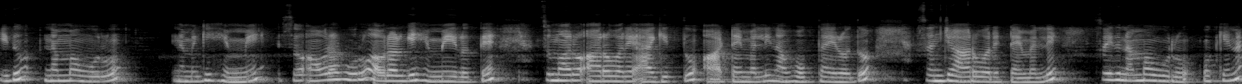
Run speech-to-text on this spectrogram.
ಇದು ನಮ್ಮ ಊರು. ನಮಗೆ ಹೆಮ್ಮೆ. ಸೊ ಅವ್ರವ್ರ ಊರು ಅವ್ರವ್ರಿಗೆ ಹೆಮ್ಮೆ ಇರುತ್ತೆ. ಸುಮಾರು ಆರೂವರೆ ಆಗಿತ್ತು ಆ ಟೈಮಲ್ಲಿ ನಾವು ಹೋಗ್ತಾ ಇರೋದು. ಸಂಜೆ ಆರೂವರೆ ಟೈಮಲ್ಲಿ. ಸೊ ಇದು ನಮ್ಮ ಊರು, ಓಕೆನಾ?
